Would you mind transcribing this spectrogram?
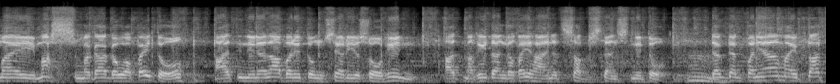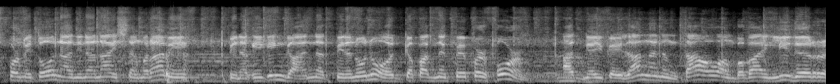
may mas magagawa pa ito at inilalaban itong seryosohin at makita ang kakayahan at substance nito. Dagdag pa niya may platform ito na ninanais ng marami, pinakikinggan at pinanonood kapag nagpe-perform. At ngayon kailangan ng tao ang babaeng leader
